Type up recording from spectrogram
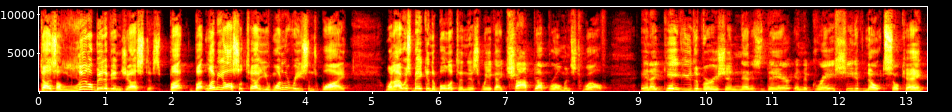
does a little bit of injustice, but but let me also tell you one of the reasons why when I was making the bulletin this week, I chopped up Romans 12 and I gave you the version that is there in the gray sheet of notes, okay,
